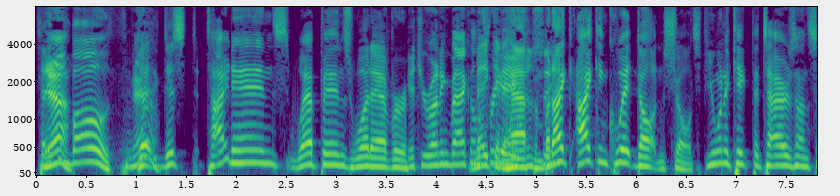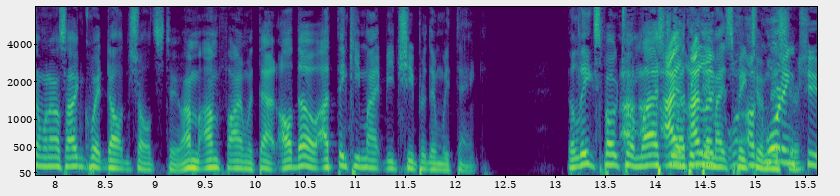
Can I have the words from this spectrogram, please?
Take Yeah. them both. Yeah. Th- Just tight ends, weapons, whatever. Get your running back on Make free it happen. agency. But I, I can quit Dalton Schultz. If you want to kick the tires on someone else, I can quit Dalton Schultz too. I'm I'm fine with that. Although I think he might be cheaper than we think. The league spoke to him last year. I, think they looked- might speak to him according this year.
